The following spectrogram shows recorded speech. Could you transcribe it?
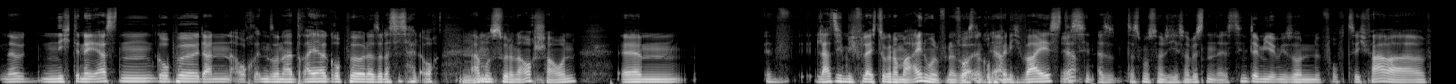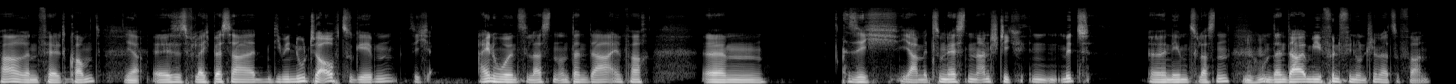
ne, nicht in der ersten Gruppe, dann auch in so einer Dreiergruppe oder so, das ist halt auch, da Mhm. musst du dann auch schauen. Ähm, lasse ich mich vielleicht sogar nochmal einholen von der größeren Gruppe, ja. wenn ich weiß, Ja. dass, hin- also das muss man natürlich erstmal wissen, dass hinter mir irgendwie so ein 50 Fahrer, Fahrerinnenfeld kommt, Ja. äh, ist es vielleicht besser, die Minute aufzugeben, sich einholen zu lassen und dann da einfach ähm, sich ja mit zum nächsten Anstieg mit äh, nehmen zu lassen, Mhm. um dann da irgendwie fünf Minuten schneller zu fahren.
